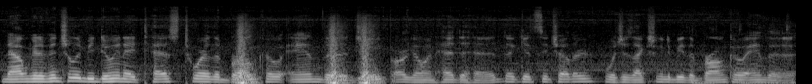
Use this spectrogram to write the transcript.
Now I'm going to eventually be doing a test where the Bronco and the Jeep are going head to head against each other, which is actually going to be the Bronco and the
